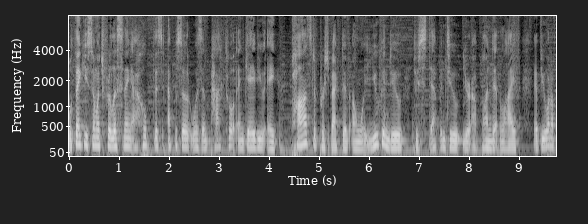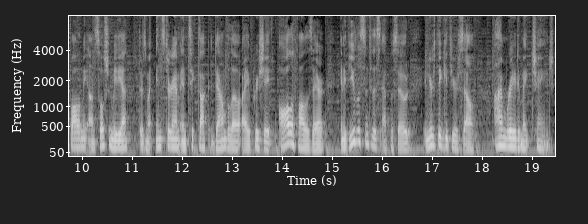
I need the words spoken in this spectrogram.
Well, thank you so much for listening. I hope this episode was impactful and gave you a positive perspective on what you can do to step into your abundant life. If you want to follow me on social media, there's my Instagram and TikTok down below. I appreciate all the follows there. And if you listen to this episode and you're thinking to yourself, I'm ready to make change,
